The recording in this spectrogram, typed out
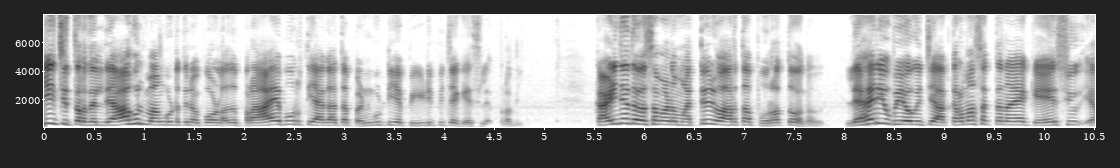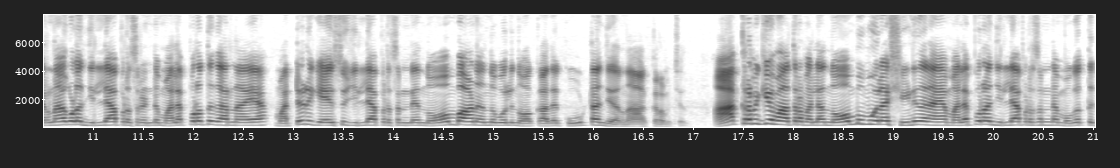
ഈ ചിത്രത്തിൽ രാഹുൽ മാങ്കൂട്ടത്തിനൊപ്പം ഉള്ളത് പ്രായപൂർത്തിയാകാത്ത പെൺകുട്ടിയെ പീഡിപ്പിച്ച കേസിലെ പ്രതി. കഴിഞ്ഞ ദിവസമാണ് മറ്റൊരു വാർത്ത പുറത്തു വന്നത്. ലഹരി ഉപയോഗിച്ച് അക്രമാസക്തനായ കെ എസ് യു എറണാകുളം ജില്ലാ പ്രസിഡന്റ് മലപ്പുറത്തുകാരനായ മറ്റൊരു കെ എസ് യു ജില്ലാ പ്രസിഡന്റിനെ നോമ്പാണ് എന്ന് പോലും നോക്കാതെ കൂട്ടം ചേർന്ന് ആക്രമിച്ചത്. ആക്രമിക്കുക മാത്രമല്ല നോമ്പ് മൂലം ക്ഷീണിതനായ മലപ്പുറം ജില്ലാ പ്രസിഡന്റിന്റെ മുഖത്ത്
